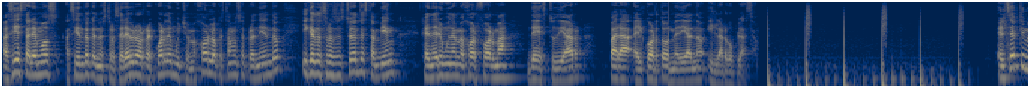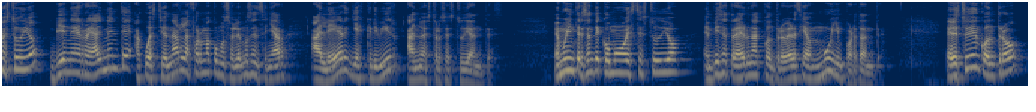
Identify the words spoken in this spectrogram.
Así estaremos haciendo que nuestro cerebro recuerde mucho mejor lo que estamos aprendiendo y que nuestros estudiantes también generen una mejor forma de estudiar para el corto, mediano y largo plazo. El séptimo estudio viene realmente a cuestionar la forma como solemos enseñar a leer y escribir a nuestros estudiantes. Es muy interesante cómo este estudio empieza a traer una controversia muy importante. El estudio encontró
